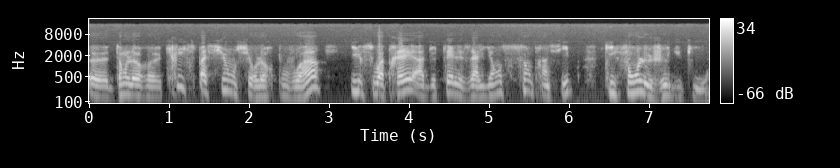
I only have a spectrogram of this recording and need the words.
euh, dans leur crispation sur leur pouvoir, ils soient prêts à de telles alliances sans principe qui font le jeu du pire.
